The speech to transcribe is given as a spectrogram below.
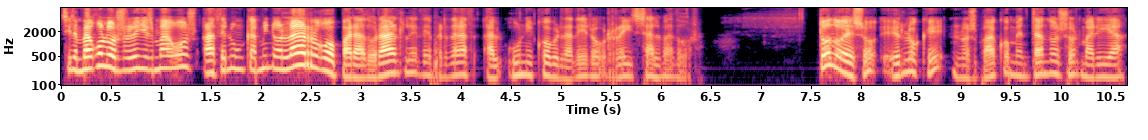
Sin embargo, los Reyes Magos hacen un camino largo para adorarle de verdad al único verdadero Rey Salvador. Todo eso es lo que nos va comentando Sor María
